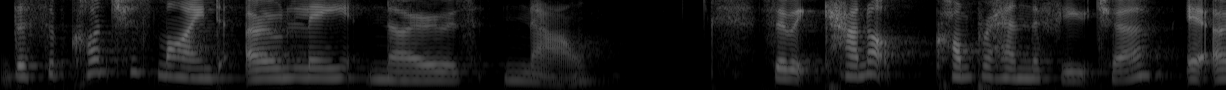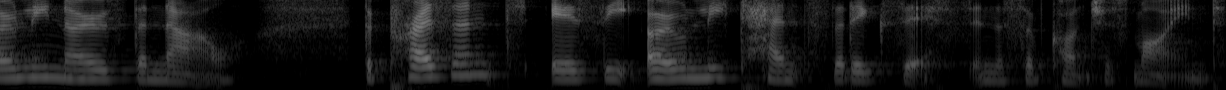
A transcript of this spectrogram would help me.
the subconscious mind only knows now. So it cannot comprehend the future, it only knows the now. The present is the only tense that exists in the subconscious mind.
